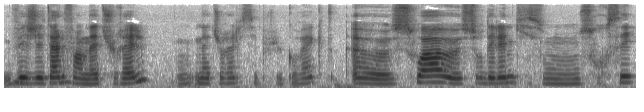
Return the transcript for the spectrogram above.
végétale, enfin naturelle, naturelle c'est plus correct, euh, soit sur des laines qui sont sourcées.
